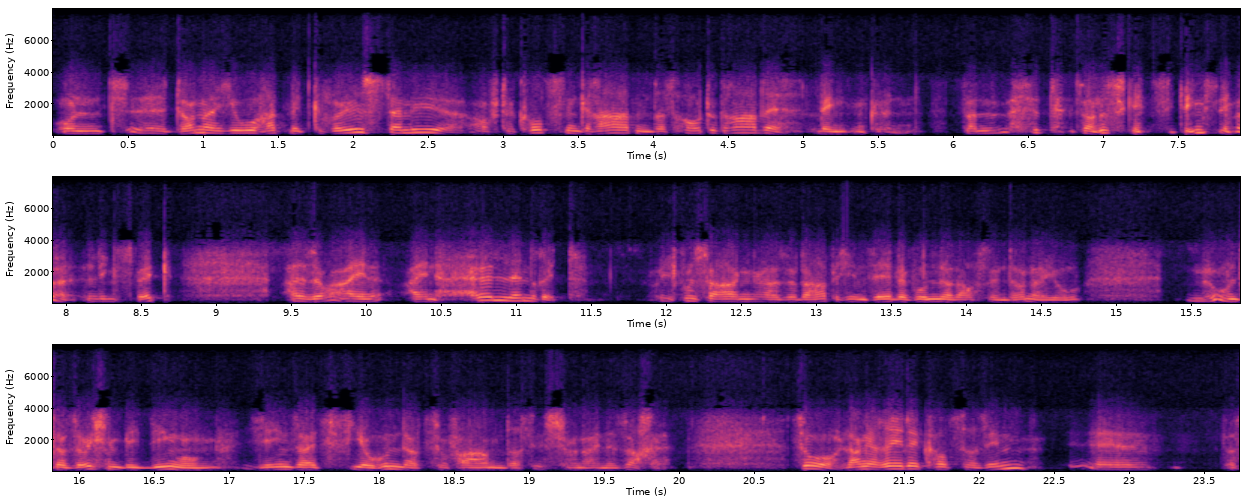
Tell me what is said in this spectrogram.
und äh, Donahue hat mit größter Mühe auf der kurzen Geraden das Auto gerade lenken können. Dann, sonst ging es immer links weg. Also ein, ein Höllenritt. Ich muss sagen, also da habe ich ihn sehr bewundert, auch in Donahue. Unter solchen Bedingungen jenseits 400 zu fahren, das ist schon eine Sache. So, lange Rede, kurzer Sinn. Äh, das,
